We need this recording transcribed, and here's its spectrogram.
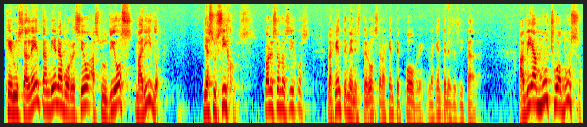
Jerusalén también aborreció a su Dios marido y a sus hijos. ¿Cuáles son los hijos? La gente menesterosa, la gente pobre, la gente necesitada. Había mucho abuso.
